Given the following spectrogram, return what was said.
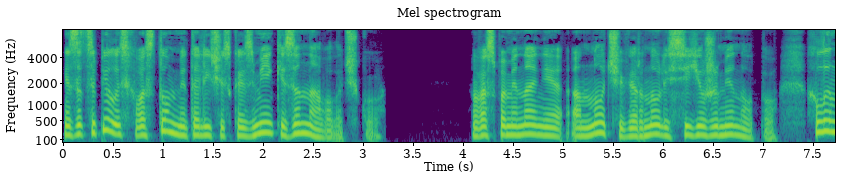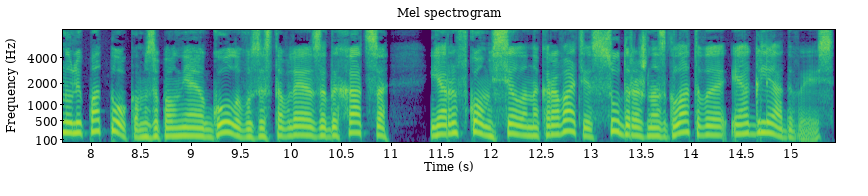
и зацепилась хвостом металлической змейки за наволочку. Воспоминания о ночи вернулись сию же минуту, хлынули потоком, заполняя голову, заставляя задыхаться. Я рывком села на кровати, судорожно сглатывая и оглядываясь.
